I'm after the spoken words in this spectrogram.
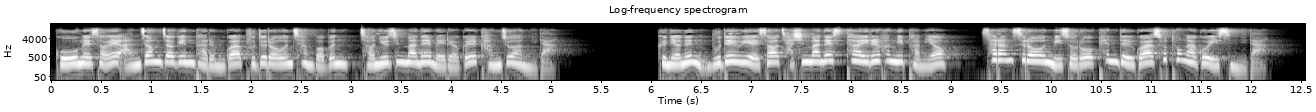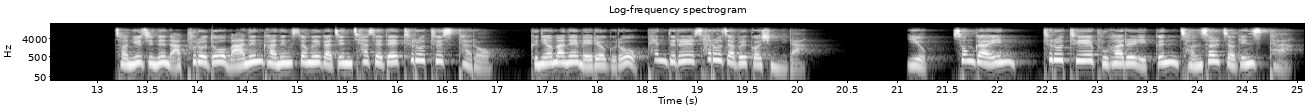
고음에서의 안정적인 발음과 부드러운 창법은 전유진만의 매력을 강조합니다. 그녀는 무대 위에서 자신만의 스타일을 확립하며 사랑스러운 미소로 팬들과 소통하고 있습니다. 전유진은 앞으로도 많은 가능성을 가진 차세대 트로트 스타로 그녀만의 매력으로 팬들을 사로잡을 것입니다. 6. 송가인, 트로트의 부활을 이끈 전설적인 스타.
